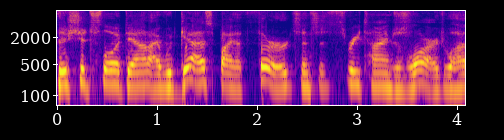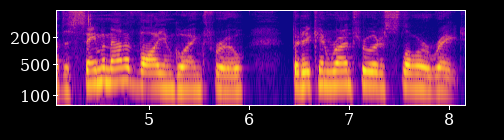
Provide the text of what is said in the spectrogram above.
This should slow it down, I would guess, by a third, since it's three times as large. We'll have the same amount of volume going through, but it can run through at a slower rate.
